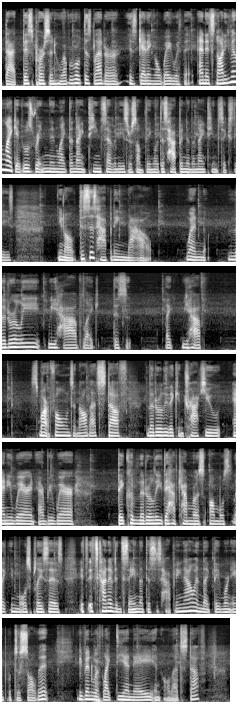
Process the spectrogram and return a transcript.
that this person, whoever wrote this letter, is getting away with it. And it's not even like it was written in like the 1970s or something, or this happened in the 1960s. You know, this is happening now when literally we have like this, like we have smartphones and all that stuff literally they can track you anywhere and everywhere. They could literally they have cameras almost like in most places. It's it's kind of insane that this is happening now and like they weren't able to solve it even with like dna and all that stuff.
